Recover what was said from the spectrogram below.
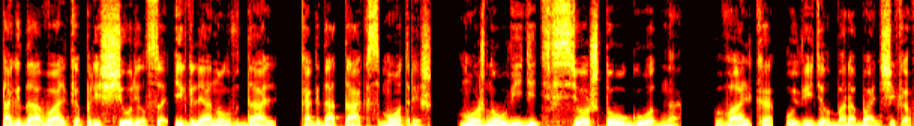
Тогда Валька прищурился и глянул вдаль. Когда так смотришь, можно увидеть все, что угодно. Валька увидел барабанщиков.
